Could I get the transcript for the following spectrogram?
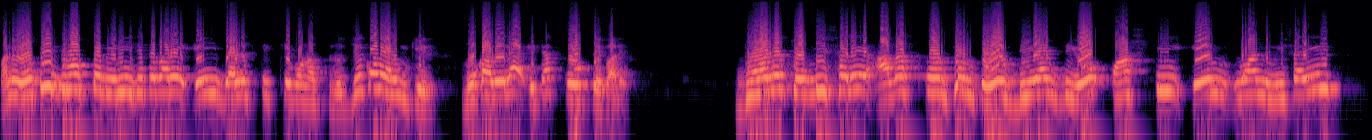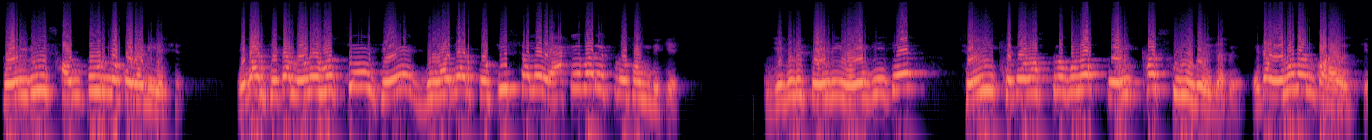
মানে অতি দূরত্বে বেরিয়ে যেতে পারে এই ব্যালিস্টিক ক্ষেপণাস্ত্র। যে কোনো হুমকির মোকাবেলা এটা করতে পারে। দু হাজার চব্বিশ সালে আগস্ট পর্যন্ত ডিআরডিও পাঁচটি এম ওয়ান মিসাইল তৈরি সম্পূর্ণ করে দিয়েছে। এবার যেটা মনে হচ্ছে যে দু সালের একেবারে প্রথম দিকে যেগুলি তৈরি হয়ে গিয়েছে, সেই ক্ষেপণাস্ত্রগুলো পরীক্ষা শুরু হয়ে যাবে। এটা অনুমান করা হচ্ছে।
